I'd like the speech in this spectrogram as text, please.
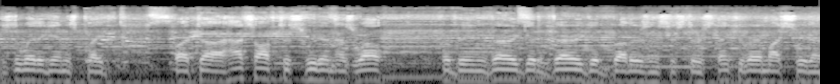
It's the way the game is played. But uh, hats off to Sweden as well for being very good, very good brothers and sisters. Thank you very much, Sweden.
